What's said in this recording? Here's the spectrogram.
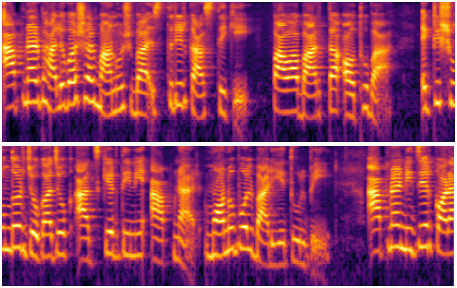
আপনার ভালোবাসার মানুষ বা স্ত্রীর কাছ থেকে পাওয়া বার্তা অথবা একটি সুন্দর যোগাযোগ আজকের দিনে আপনার মনোবল বাড়িয়ে তুলবে। আপনার নিজের করা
